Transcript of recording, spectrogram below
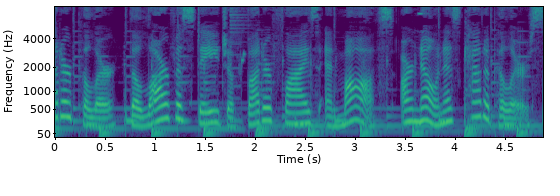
Caterpillar, the larva stage of butterflies and moths are known as caterpillars.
